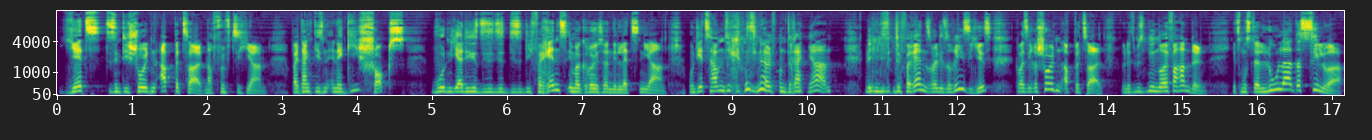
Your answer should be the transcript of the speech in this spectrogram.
Jetzt sind die Schulden abbezahlt nach 50 Jahren. Weil dank diesen Energieschocks wurden ja diese, diese, diese Differenz immer größer in den letzten Jahren. Und jetzt haben die quasi innerhalb von drei Jahren, wegen dieser Differenz, weil die so riesig ist, quasi ihre Schulden abbezahlt. Und jetzt müssen die neu verhandeln. Jetzt muss der Lula da Silva,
